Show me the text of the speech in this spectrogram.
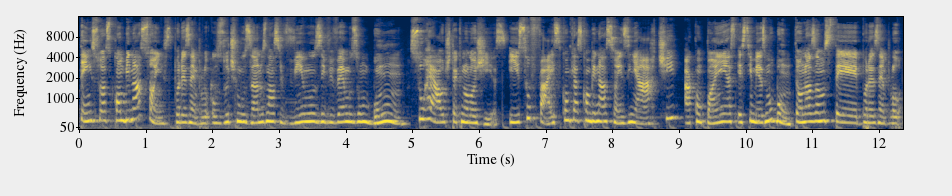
tem suas combinações. Por exemplo, os últimos anos nós vimos e vivemos um boom surreal de tecnologias. E isso faz com que as combinações em arte acompanhem esse mesmo boom. Então nós vamos ter, por exemplo,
